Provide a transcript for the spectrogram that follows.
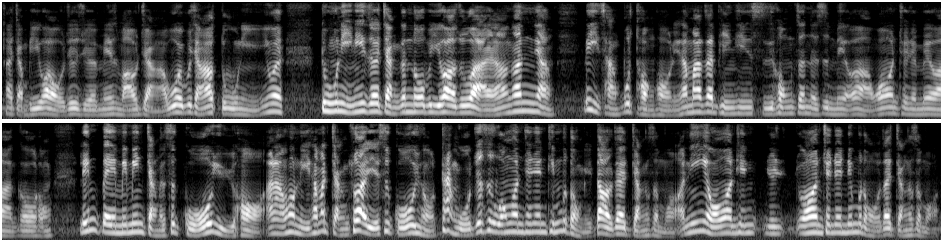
那讲屁话，我就觉得没什么好讲啊，我也不想要堵你，因为堵你，你只会讲更多屁话出来。然后跟你讲立场不同吼，你他妈在平行时空真的是没有办法，完完全全没有办法沟通。林北明明讲的是国语吼啊，然后你他妈讲出来也是国语吼，但我就是完完全全听不懂你到底在讲什么啊，你也完完全全完完全全听不懂我在讲什么，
